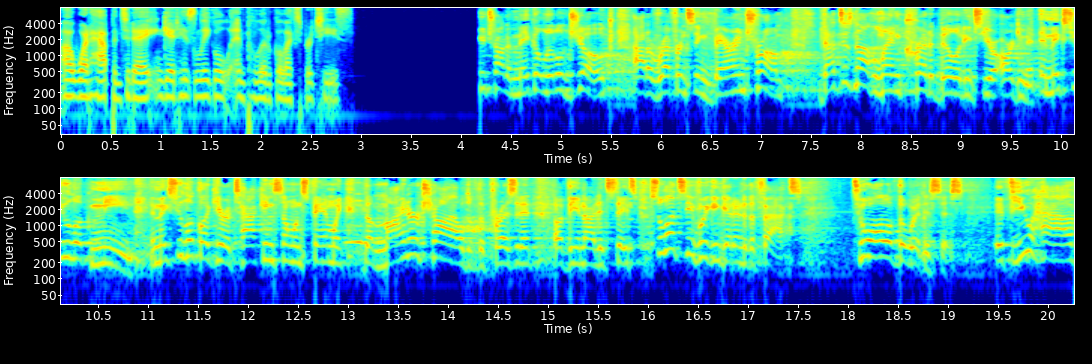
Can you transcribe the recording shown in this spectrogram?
uh, what happened today and get his legal and political expertise. You try to make a little joke out of referencing Barron Trump, that does not lend credibility to your argument. It makes you look mean. It makes you look like you're attacking someone's family, the minor child of the President of the United States. So let's see if we can get into the facts. To all of the witnesses, if you have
